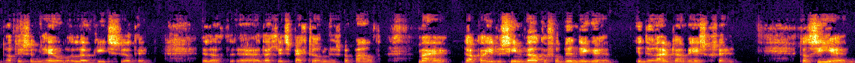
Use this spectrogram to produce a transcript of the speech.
dat is een heel leuk iets, dat, dat, eh, dat je het spectrum dus bepaalt. Maar dan kan je dus zien welke verbindingen in de ruimte aanwezig zijn. Dan zie je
